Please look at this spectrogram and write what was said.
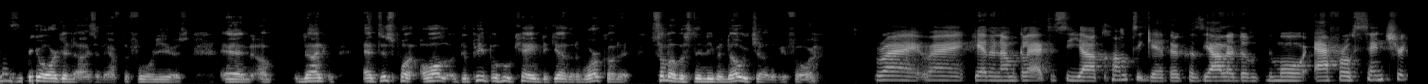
We're just reorganizing after four years, and um, not at this point. All the people who came together to work on it, some of us didn't even know each other before. Right, right. Yeah, and I'm glad to see y'all come together because y'all are the, the, more Afrocentric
